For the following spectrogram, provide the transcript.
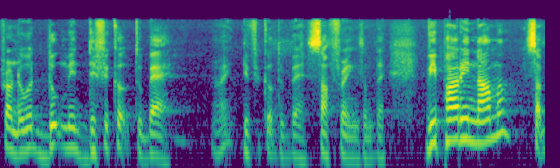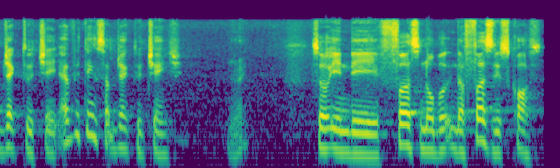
from the word duk means difficult to bear, right? Difficult to bear, suffering, something. Viparinama, subject to change. Everything subject to change, right? So in the first noble, in the first discourse,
